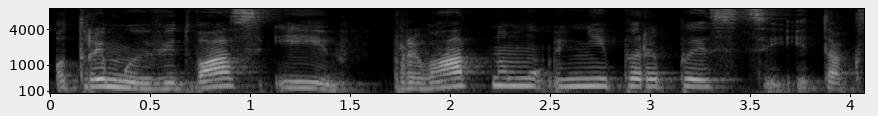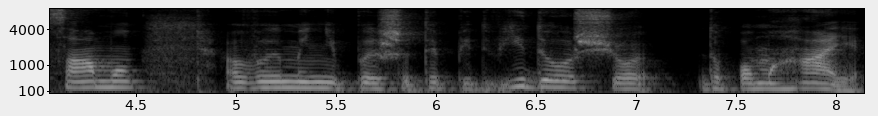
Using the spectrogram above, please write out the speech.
отримую від вас і в приватному переписці, і так само ви мені пишете під відео, що допомагає.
